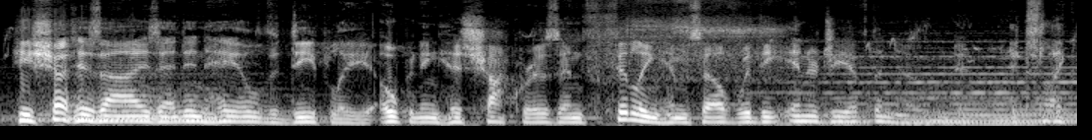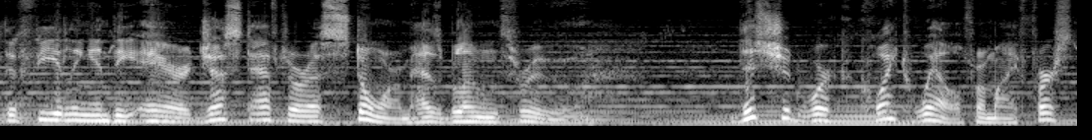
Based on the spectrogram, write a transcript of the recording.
He shut his eyes and inhaled deeply, opening his chakras and filling himself with the energy of the node. It's like the feeling in the air just after a storm has blown through. This should work quite well for my first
